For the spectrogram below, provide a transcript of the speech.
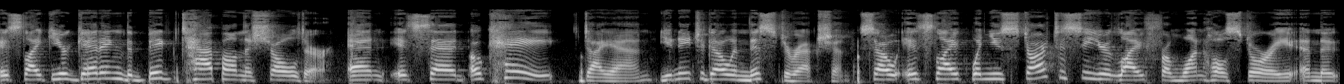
it's like you're getting the big tap on the shoulder and it said, okay, Diane. You need to go in this direction. So it's like when you start to see your life from one whole story, and the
